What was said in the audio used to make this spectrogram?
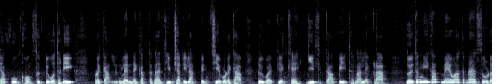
จ่าฝูงของศึกลิวอร์พูลลีกประกาศเรื่องเล่นให้กับทางด้านทีมชาติอิรักเป็นเชียร์บริครับโดยวัยเพียงแค่ 29 ปีเท่านั้นแหละครับ โดยทั้งนี้ครับแม้ว่าทางด้านซูร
